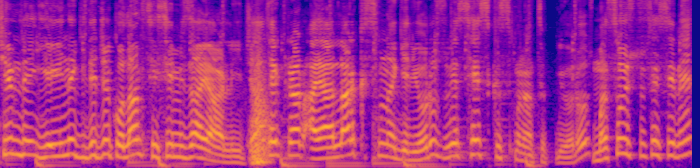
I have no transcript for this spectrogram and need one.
Şimdi yayına gidecek olan sesimizi ayarlayacağız. Tekrar ayarlar kısmına geliyoruz ve ses kısmına tıklıyoruz. Masaüstü sesini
